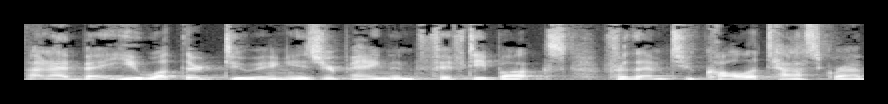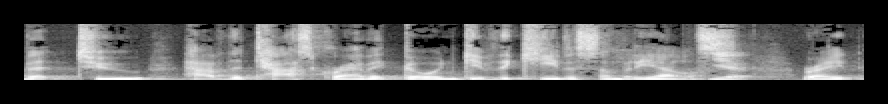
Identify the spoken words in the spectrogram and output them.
And I bet you what they're doing is you're paying them 50 bucks for them to call a TaskRabbit to have the TaskRabbit go and give the key to somebody else. Yeah. Right.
